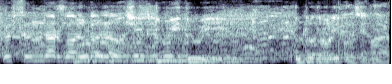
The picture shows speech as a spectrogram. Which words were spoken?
খুব সুন্দর গোল গোল করল দুই দুই। দুটো দলই গোলকিপার।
